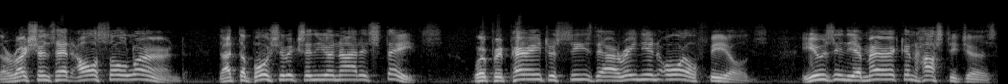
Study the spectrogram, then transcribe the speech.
The Russians had also learned that the Bolsheviks in the United States were preparing to seize the Iranian oil fields, using the American hostages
